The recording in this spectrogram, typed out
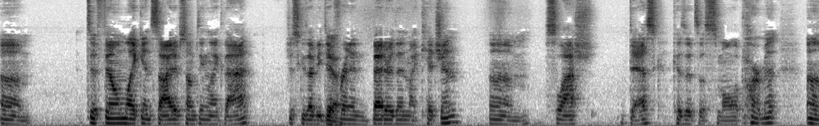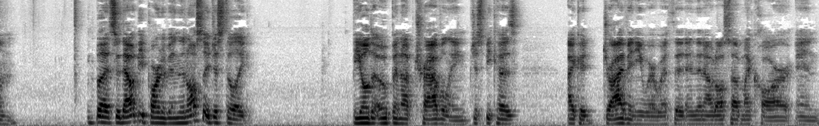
um, to film like inside of something like that. Just because that'd be Yeah. different and better than my kitchen, um, slash desk because it's a small apartment. Um, but so that would be part of it, and then also just to like be able to open up traveling, just because I could drive anywhere with it, and then I would also have my car, and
